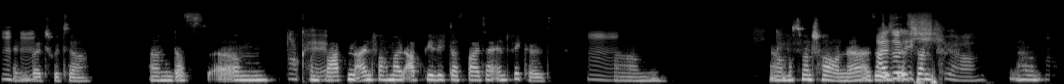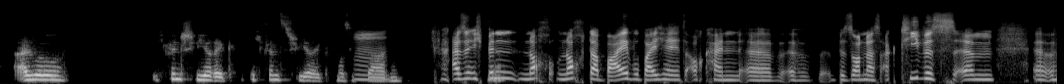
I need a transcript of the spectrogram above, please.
mhm. bei Twitter. Ähm, das ähm, okay. und warten einfach mal ab, wie sich das weiterentwickelt. Mhm. ja, muss man schauen. Ne? Also, also ich, schon, ja. Also ich finde es schwierig. Ich finde es schwierig, muss ich hm. sagen. Also ich bin noch, noch dabei, wobei ich ja jetzt auch kein äh, äh, besonders aktives ähm, äh,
